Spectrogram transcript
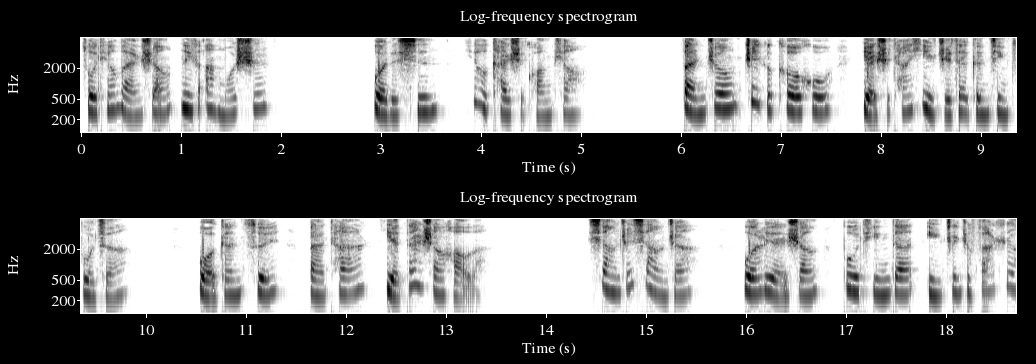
昨天晚上那个按摩师。我的心又开始狂跳，反正这个客户也是他一直在跟进负责，我干脆把他。也带上好了。想着想着，我脸上不停的一阵阵发热。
